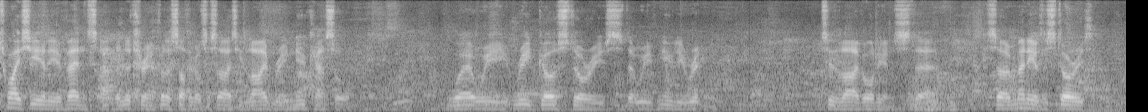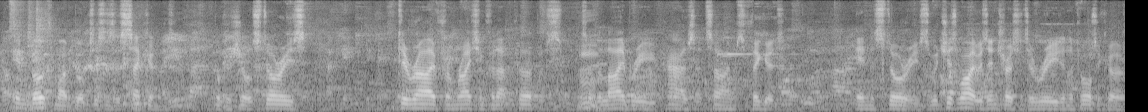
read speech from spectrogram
twice yearly events at the Literary and Philosophical Society Library in Newcastle, where we read ghost stories that we've newly written to the live audience there. So many of the stories in both my books, this is the second book of short stories derived from writing for that purpose. So hmm. the library has at times figured in the stories, which is why it was interesting to read in the portico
